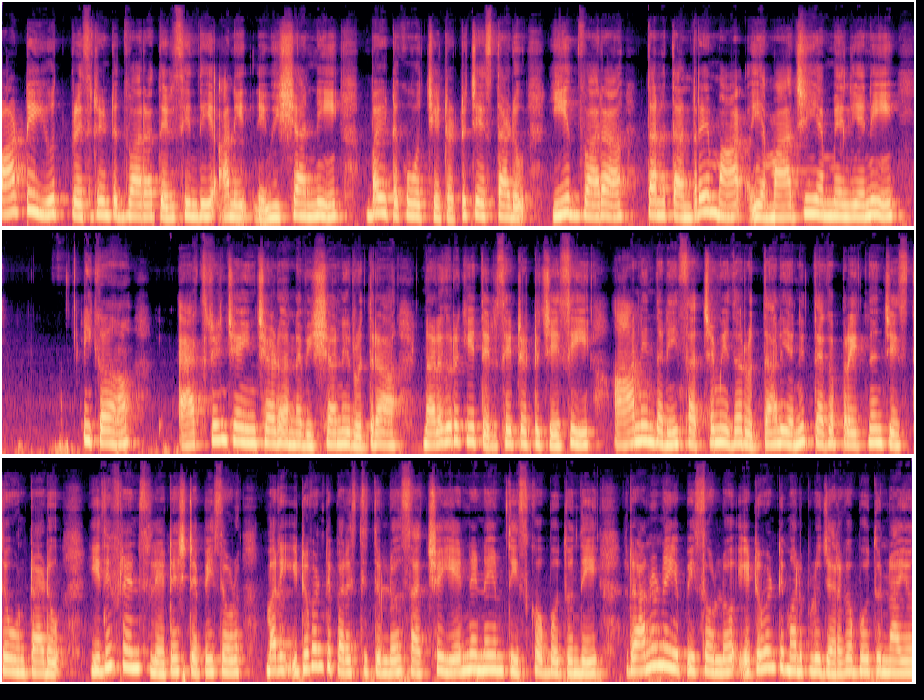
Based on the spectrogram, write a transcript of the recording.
పార్టీ యూత్ ప్రెసిడెంట్ ద్వారా తెలిసింది అనే విషయాన్ని బయటకు వచ్చేటట్టు చేస్తాడు. ఈ ద్వారా తన తండ్రే మా మాజీ ఎమ్మెల్యేని ఇక యాక్సిడెంట్ చేయించాడు అన్న విషయాన్ని రుద్ర నలుగురికి తెలిసేటట్టు చేసి ఆనందని సత్య మీద రుద్దాలి అని తెగ ప్రయత్నం చేస్తూ ఉంటాడు. ఇది ఫ్రెండ్స్ లేటెస్ట్ ఎపిసోడ్. మరి ఇటువంటి పరిస్థితుల్లో సత్య ఏ నిర్ణయం తీసుకోబోతుంది? రానున్న ఎపిసోడ్లో ఎటువంటి మలుపులు జరగబోతున్నాయో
